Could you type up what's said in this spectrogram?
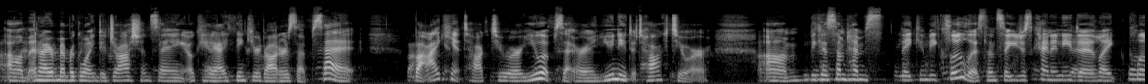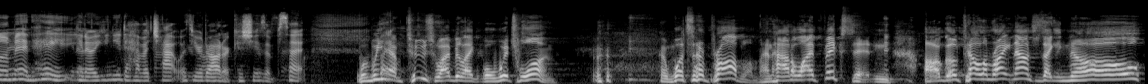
Um, and I remember going to Josh and saying, okay, I think your daughter's upset, but I can't talk to her. You upset her and you need to talk to her. Um, because sometimes they can be clueless. And so you just kind of need to like clue them in. Hey, you know, you need to have a chat with your daughter because she's upset. Well, we have two, so I'd be like, well, which one? and what's their problem? And how do I fix it? And I'll go tell them right now. And she's like, no,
